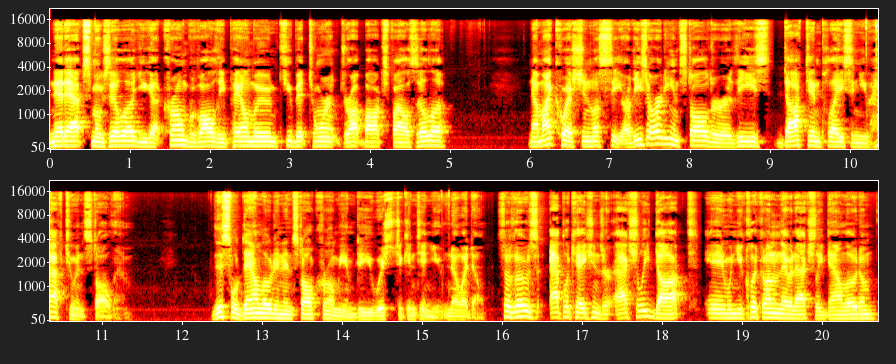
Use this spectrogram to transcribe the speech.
NetApps, Mozilla. You got Chrome, Vivaldi, Pale Moon, qBittorrent, Dropbox, FileZilla. Now, my question, let's see, are these already installed or are these docked in place and you have to install them? This will download and install Chromium. Do you wish to continue? No, I don't. So those applications are actually docked, and when you click on them, they would actually download them.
